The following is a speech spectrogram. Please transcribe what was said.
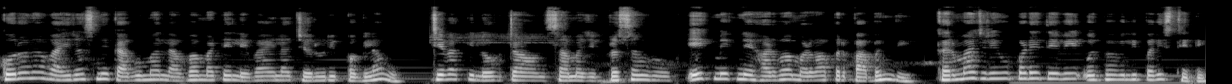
કોરોના વાયરસને કાબૂમાં લાવવા માટે લેવાયેલા જરૂરી પગલાઓ જેવા કે લોકડાઉન, સામાજિક પ્રસંગો, એકમેકને હળવા મળવા પર પાબંદી, ઘરમાં જ રહેવું પડે તેવી ઉદ્ભવેલી પરિસ્થિતિ.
